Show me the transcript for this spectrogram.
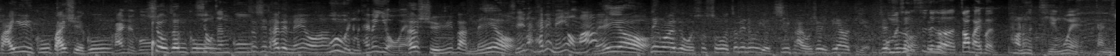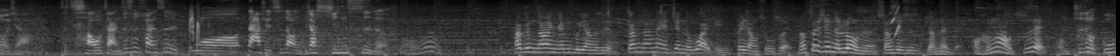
白玉菇、白雪菇、白雪菇、袖珍菇、袖珍菇这些台北没有啊。我以为你们台北有哎还，有鳕鱼板没有，鳕鱼板台北没有吗？没有。另外一个我是说，这边如果有鸡排，我就一定要点。我们先吃这个招牌粉，还有那个甜味，感受一下，这超赞，这是算是我大学吃到的比较新式的。哦，它跟刚刚那间不一样的是，刚刚那一间的外皮非常酥脆，然后这间的肉呢相对是比较嫩的，哦，很好吃哎。我们吃这个菇，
